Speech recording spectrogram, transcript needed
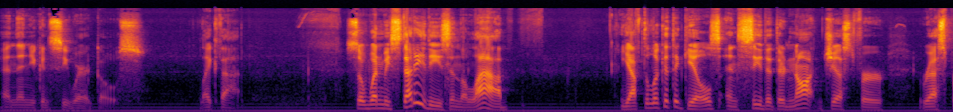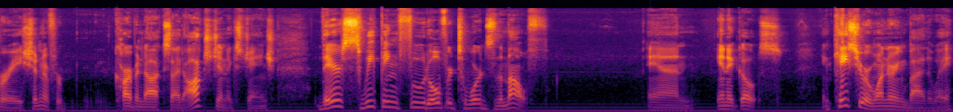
and then you can see where it goes, like that. So when we study these in the lab, you have to look at the gills and see that they're not just for respiration or for carbon dioxide oxygen exchange. They're sweeping food over towards the mouth. And in it goes. In case you were wondering, by the way,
